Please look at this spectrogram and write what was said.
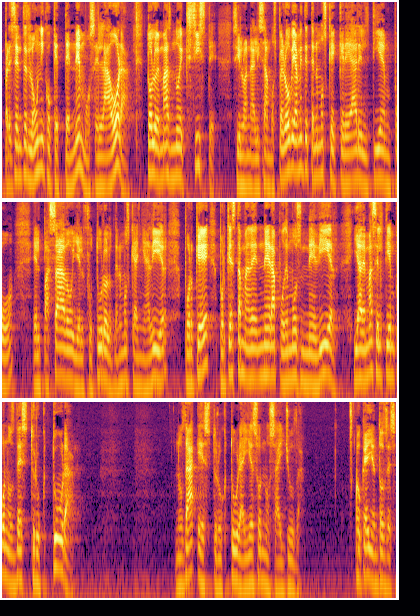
presente es lo único que tenemos, el ahora. Todo lo demás no existe si lo analizamos. Pero obviamente tenemos que crear el tiempo, el pasado y el futuro lo tenemos que añadir. ¿Por qué? Porque de esta manera podemos medir y además el tiempo nos da estructura. Nos da estructura y eso nos ayuda. Ok, entonces,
